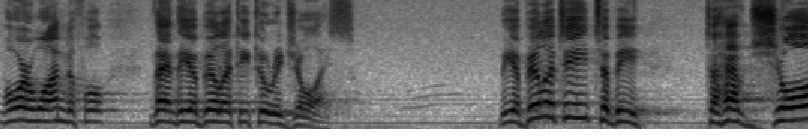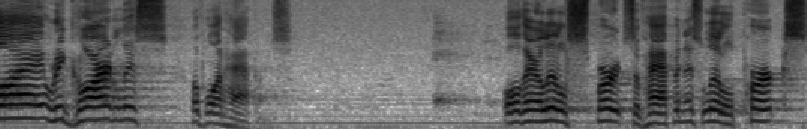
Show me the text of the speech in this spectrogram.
more wonderful than the ability to rejoice. The ability to be to have joy regardless of what happens. Oh, there are little spurts of happiness, little perks.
